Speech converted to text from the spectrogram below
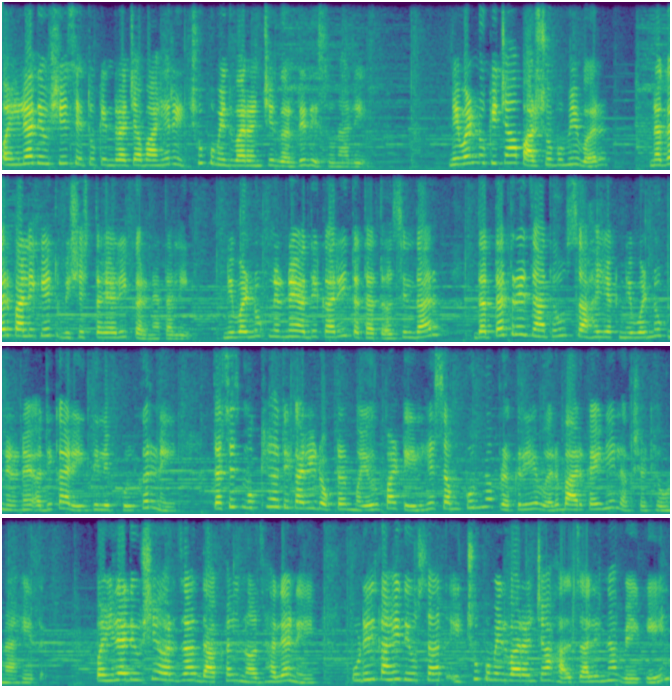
पहिल्या दिवशी सेतू केंद्राच्या बाहेर इच्छुक उमेदवारांची गर्दी दिसून आली. निवडणुकीच्या पार्श्वभूमीवर नगरपालिकेत विशेष तयारी करण्यात आली. निवडणूक निर्णय अधिकारी तथा तहसीलदार दत्तात्रय जाधव सहाय्यक निवडणूक निर्णय अधिकारी दिलीप कुलकर्णी तसेच मुख्य अधिकारी डॉक्टर मयूर पाटील हे संपूर्ण प्रक्रियेवर बारकाईने लक्ष ठेवून आहेत. पहिल्या दिवशी अर्ज दाखल न झाल्याने पुढील काही दिवसात इच्छुक उमेदवारांच्या हालचालींना वेग येईल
